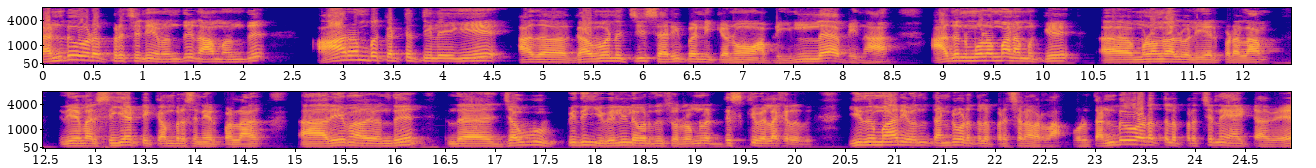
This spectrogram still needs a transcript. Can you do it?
தண்டுவட பிரச்சனையை வந்து நாம் வந்து ஆரம்ப கட்டத்திலேயே அதை கவனித்து சரி பண்ணிக்கணும். அப்படி இல்லை அப்படின்னா அதன் மூலமாக நமக்கு முழங்கால் வலி ஏற்படலாம். இதே மாதிரி சியாட்டிக் கம்ப்ரெஷன் ஏற்படலாம். அதே மாதிரி வந்து இந்த ஜவ்வு பிதுங்கி வெளியில் வருதுன்னு சொல்கிறோம்ல டிஸ்க் விலகிறது. இது மாதிரி வந்து தண்டுவடத்தில் பிரச்சனை வரலாம். ஒரு தண்டுவடத்தில் பிரச்சனை ஆயிட்டாவே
